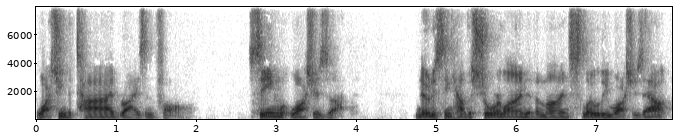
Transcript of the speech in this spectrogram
watching the tide rise and fall, seeing what washes up, noticing how the shoreline of the mind slowly washes out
